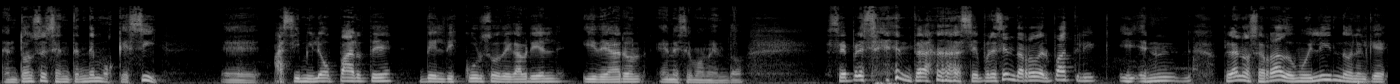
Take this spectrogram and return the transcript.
Entonces entendemos que sí, eh, asimiló parte del discurso de Gabriel y de Aaron en ese momento. Se presenta, se presenta Robert Patrick y en un plano cerrado muy lindo en el que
